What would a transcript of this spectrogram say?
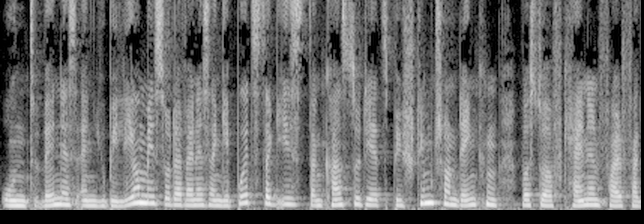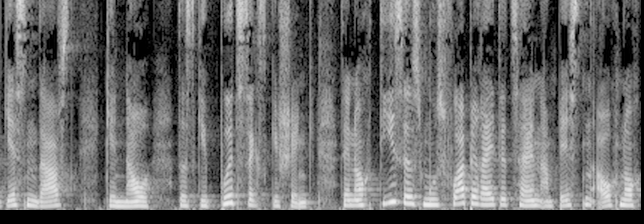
und wenn es ein Jubiläum ist oder wenn es ein Geburtstag ist, dann kannst du dir jetzt bestimmt schon denken, was du auf keinen Fall vergessen darfst. Genau, das Geburtstagsgeschenk. Denn auch dieses muss vorbereitet sein, am besten auch noch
